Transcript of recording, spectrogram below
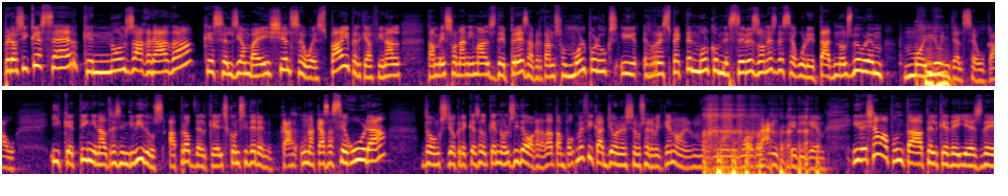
però sí que és cert que no els agrada que se'ls envaeixi el seu espai, perquè al final també són animals de presa, per tant són molt porucs i respecten molt com les seves zones de seguretat. No els veurem molt lluny del seu cau i que tinguin altres individus a prop del que ells consideren ca una casa segura, doncs jo crec que és el que no els hi deu agradar. Tampoc m'he ficat jo en el seu cervell, que no és molt, molt, molt gran, que diguem. I deixa'm apuntar pel que deies de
